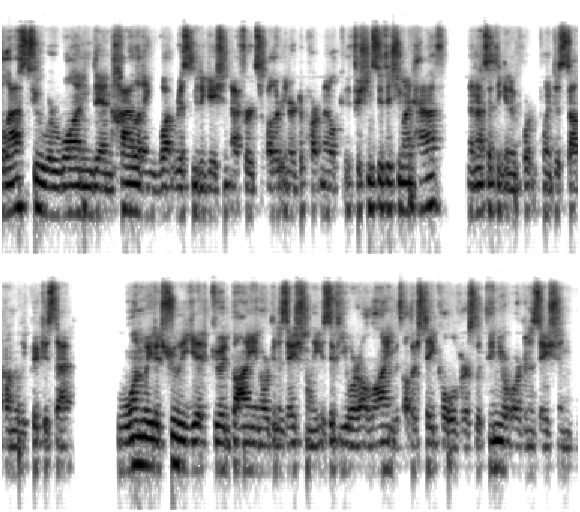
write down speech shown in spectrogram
The last two were one, then highlighting what risk mitigation efforts or other interdepartmental efficiencies that you might have And that's, I think, an important point to stop on really quick is that one way to truly get good buy in organizationally is if you are aligned with other stakeholders within your organization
